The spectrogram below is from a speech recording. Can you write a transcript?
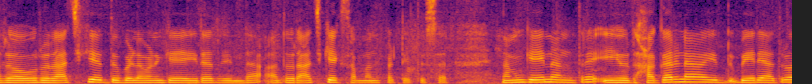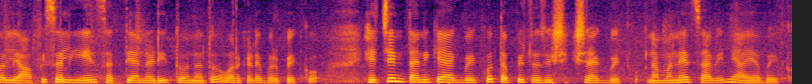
ಅದು ಅವರು ರಾಜಕೀಯದ್ದು ಬೆಳವಣಿಗೆ ಇರೋದ್ರಿಂದ ಅದು ರಾಜಕೀಯಕ್ಕೆ ಸಂಬಂಧಪಟ್ಟಿತ್ತು ಸರ್. ನಮಗೇನಂದರೆ ಈ ಹಗರಣ ಇದು ಬೇರೆ ಆದರೂ ಅಲ್ಲಿ ಆಫೀಸಲ್ಲಿ ಏನು ಸತ್ಯ ನಡೀತು ಅನ್ನೋದು ಹೊರಗಡೆ ಬರಬೇಕು. ಹೆಚ್ಚಿನ ತನಿಖೆ ಆಗಬೇಕು ತಪ್ಪಿತಸ್ಥರಿಗೆ ಶಿಕ್ಷೆ ಆಗಬೇಕು. ನಮ್ಮ ಮನೆ ಸಾವಿ ನ್ಯಾಯ ಬೇಕು.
